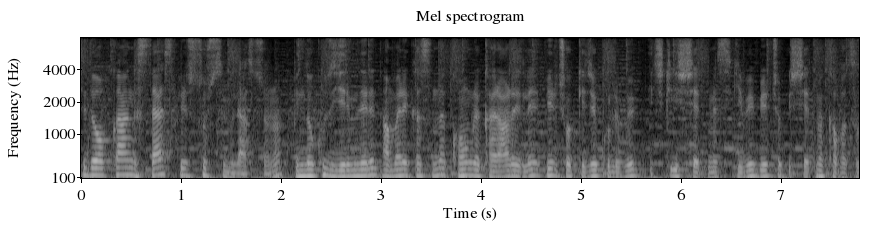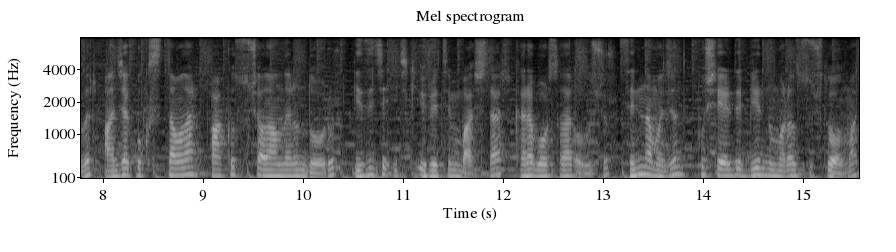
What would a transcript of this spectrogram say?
City of Gangsters bir suç simülasyonu. 1920'lerin Amerika'sında kongre kararı ile birçok gece kulübü, içki işletmesi gibi birçok işletme kapatılır. Ancak bu kısıtlamalar farklı suç alanlarını doğurur. Gizlice içki üretimi başlar, kara borsalar oluşur. Senin amacın bu şehirde bir numaralı suçlu olmak.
